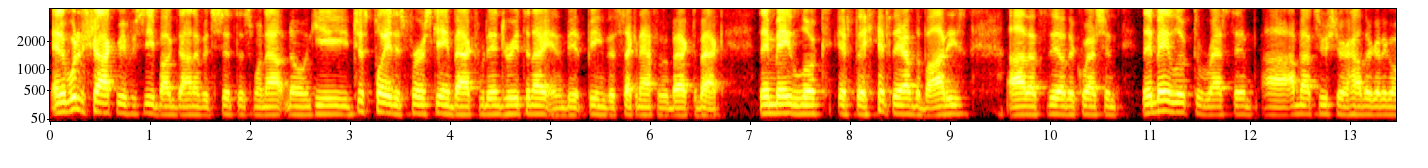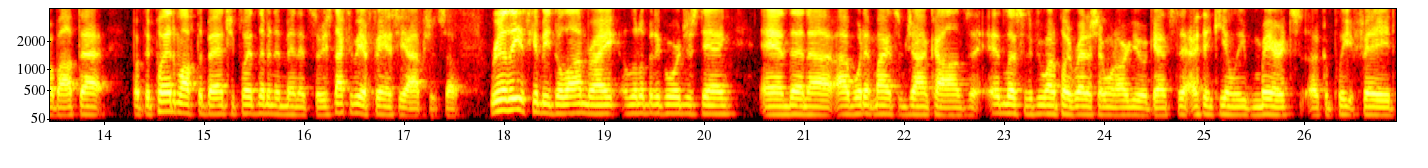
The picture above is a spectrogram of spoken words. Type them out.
And it would have shocked me if we see Bogdanovic sit this one out, knowing he just played his first game back from an injury tonight and being the second half of a back-to-back. They may look if they if they have the bodies. Uh, that's the other question. They may look to rest him. Uh, I'm not too sure how they're going to go about that. But they played him off the bench. He played limited minutes, so he's not going to be a fantasy option. So really, it's going to be Delon Wright, a little bit of Gorgui Dieng, and then uh, I wouldn't mind some John Collins. And listen, if you want to play Reddish, I won't argue against it. I think he only merits a complete fade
